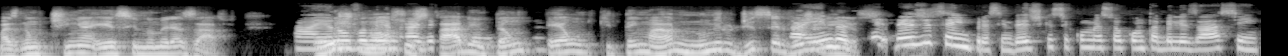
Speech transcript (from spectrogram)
mas não tinha esse número exato. Ah, Hoje, o nosso estado, então, é o que tem maior número de cervejarias. Ainda, desde sempre, assim, desde que se começou a contabilizar, assim,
